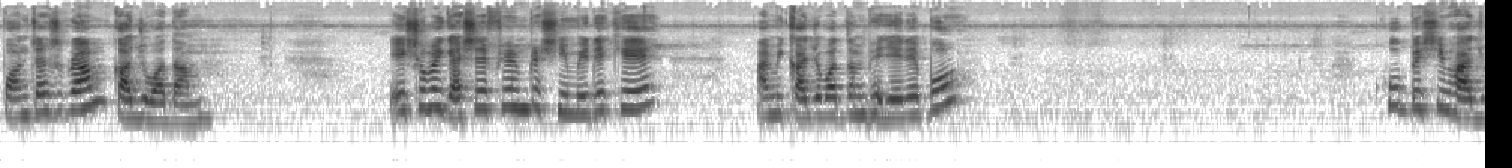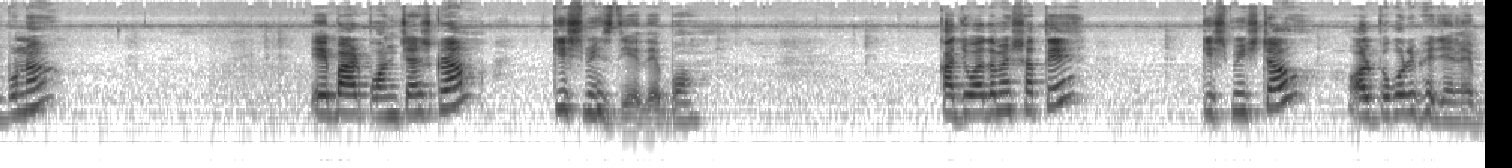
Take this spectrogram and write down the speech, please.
পঞ্চাশ গ্রাম কাজু বাদাম। এই সময় গ্যাসের ফ্লেমটা সিমে রেখে আমি কাজু বাদাম ভেজে নেব। খুব বেশি ভাজবো না। এবার পঞ্চাশ গ্রাম কিশমিশ দিয়ে দেব। কাজু বাদামের সাথে কিশমিশটাও অল্প করে ভেজে নেব।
